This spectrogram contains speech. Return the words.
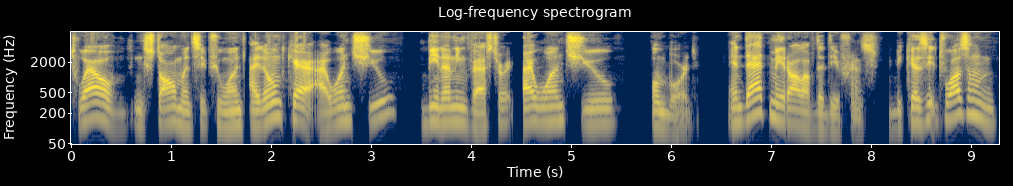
12 installments if you want. I don't care. I want you being an investor. I want you on board. And that made all of the difference because it wasn't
